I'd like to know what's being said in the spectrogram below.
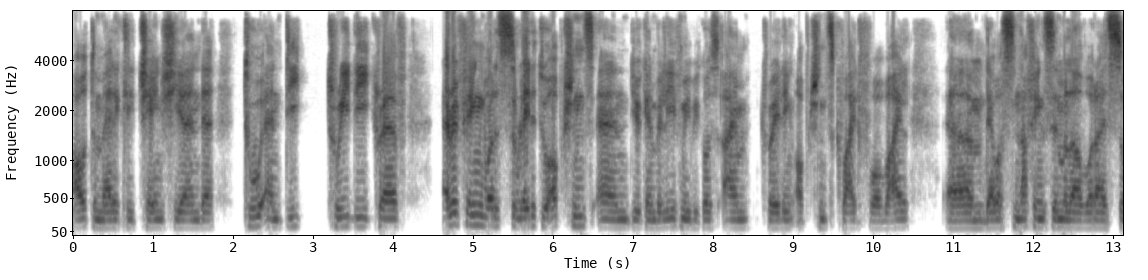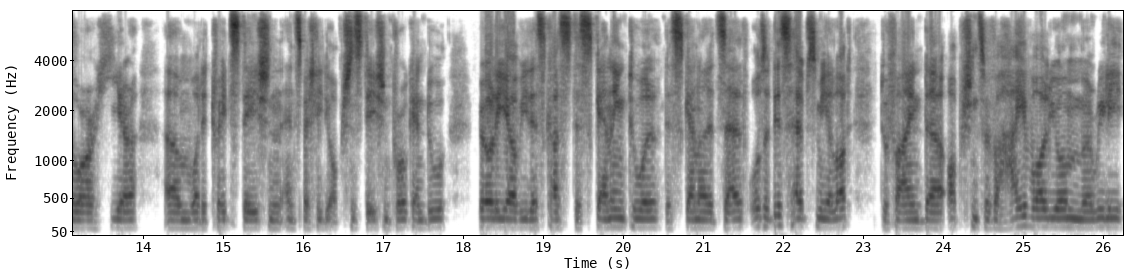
automatically change here in the 2 and D, 3D graph. Everything what is related to options, and you can believe me because I'm trading options quite for a while. Um, there was nothing similar what I saw here, um, what a trade station and especially the option station Pro can do Earlier we discussed the scanning tool, the scanner itself. Also this helps me a lot to find uh, options with a high volume, uh, really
